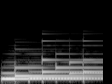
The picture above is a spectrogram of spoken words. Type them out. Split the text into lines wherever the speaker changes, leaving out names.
Thank you.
